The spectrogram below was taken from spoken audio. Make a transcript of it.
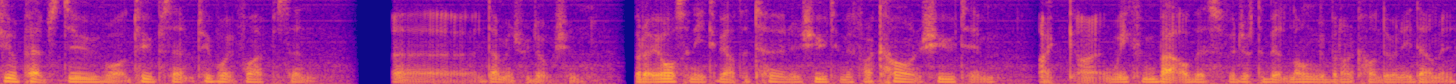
Shield pips do what? Two percent, two point five percent uh, damage reduction. But I also need to be able to turn and shoot him. If I can't shoot him, I, I we can battle this for just a bit longer, but I can't do any damage.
